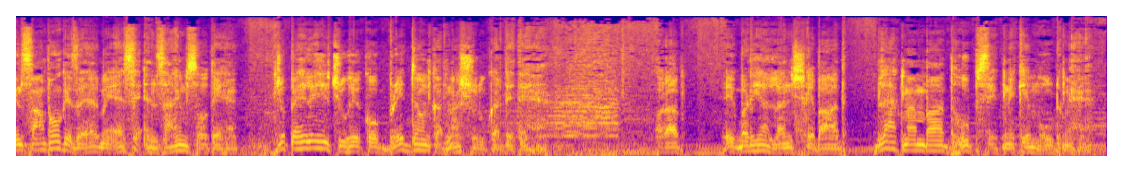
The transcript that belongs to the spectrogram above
इन सांपों के जहर में ऐसे एंजाइम्स होते हैं जो पहले ही चूहे को ब्रेक डाउन करना शुरू कर देते हैं। और अब एक बढ़िया लंच के बाद ब्लैक मैम्बा धूप सेकने के मूड में है।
